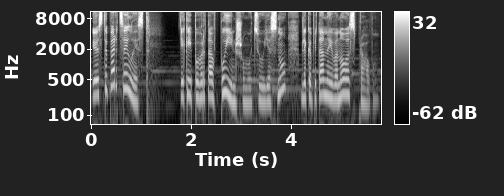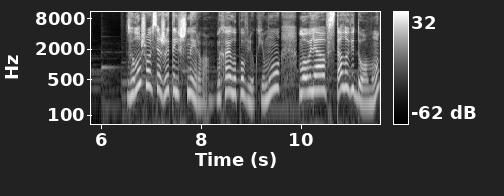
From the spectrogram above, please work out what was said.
І ось тепер цей лист, який повертав по-іншому цю ясну для капітана Іванова справу. Зголошувався житель Шнирова Михайло Павлюк. Йому, мовляв, стало відомо,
